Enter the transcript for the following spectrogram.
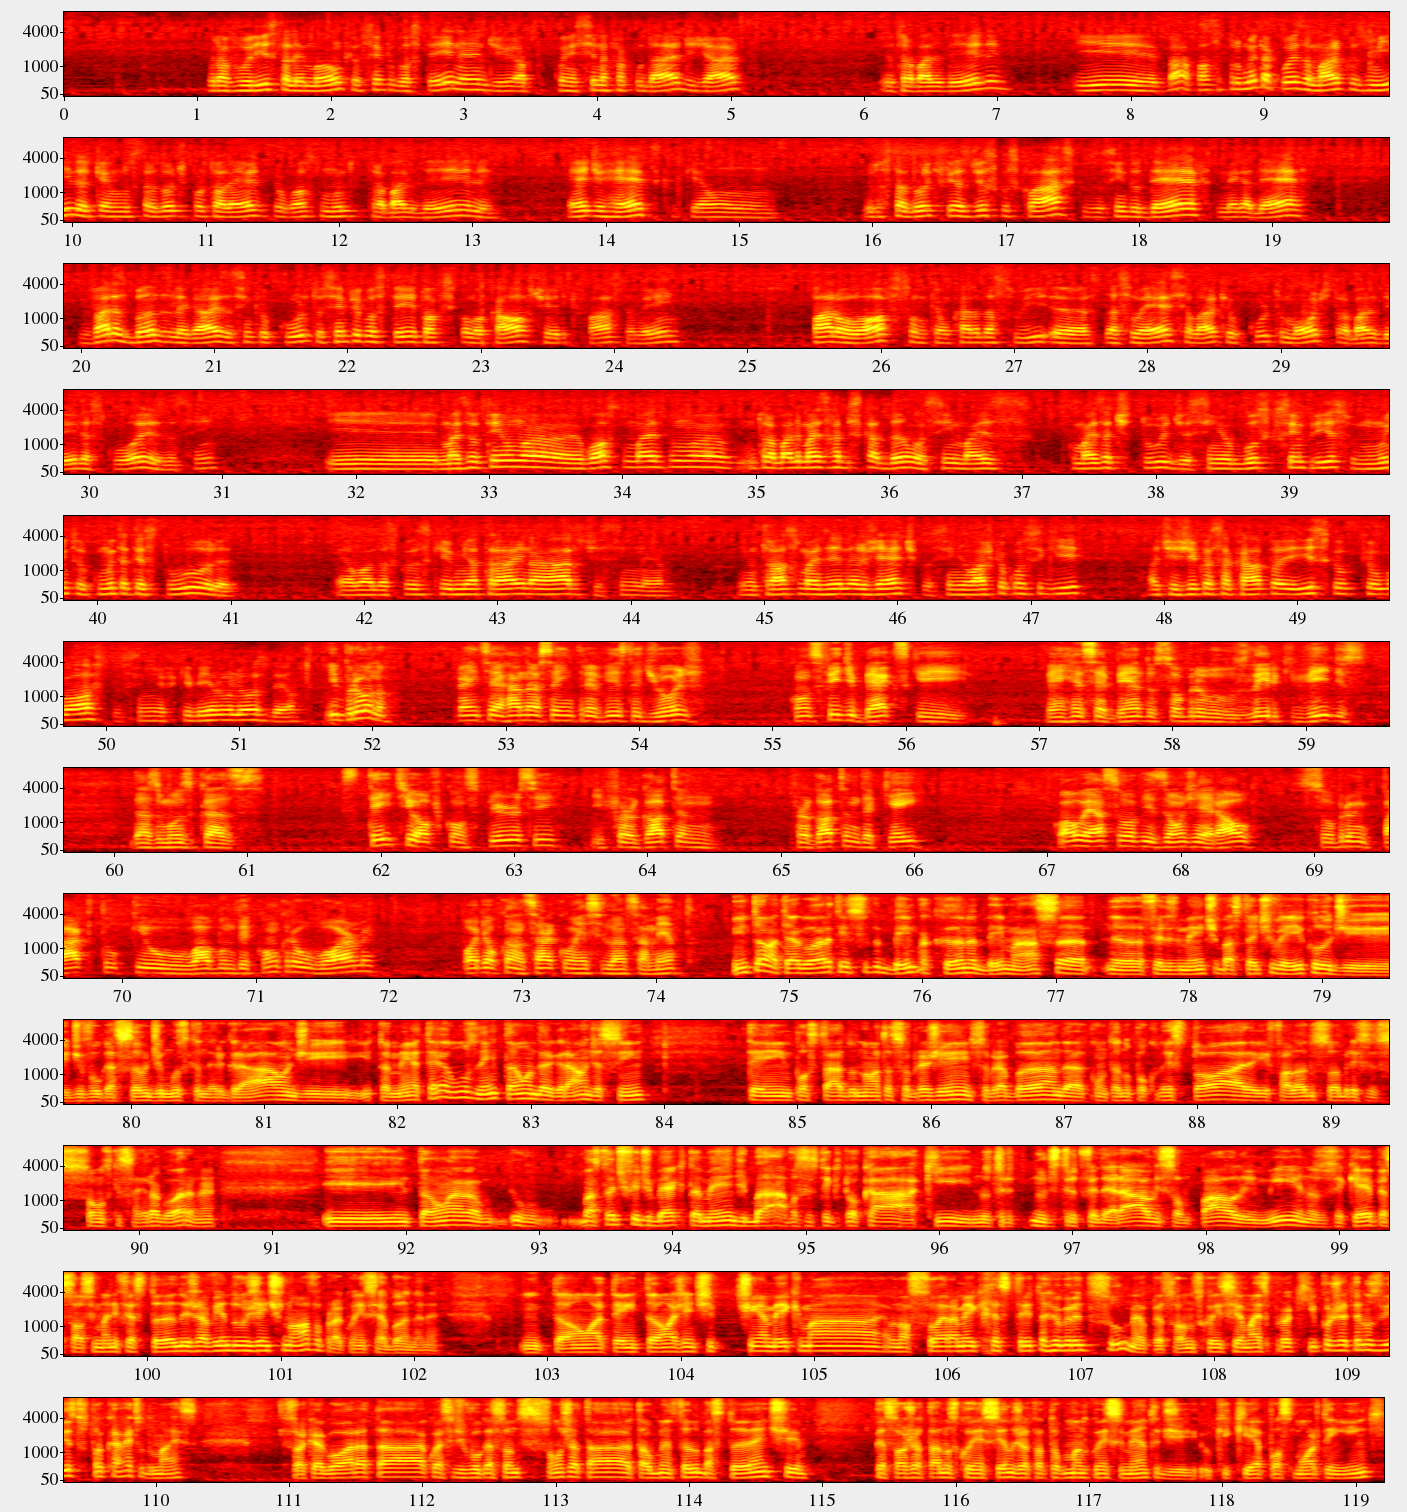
gravurista alemão que eu sempre gostei, né, de conhecer na faculdade de arte, e o trabalho dele. E bah, passa por muita coisa. Marcos Miller, que é um ilustrador de Porto Alegre, que eu gosto muito do trabalho dele. Ed Repka, que é um ilustrador que fez discos clássicos, assim, do Death, do Megadeth. Várias bandas legais, assim, que eu curto. Eu sempre gostei. Toxic Holocaust, é ele que faz também. Parol Lofson, que é um cara da, Suí uh, da Suécia lá, que eu curto um monte o trabalho dele, as cores, assim. E, mas eu tenho uma. Eu gosto mais de uma, um trabalho mais rabiscadão, assim, mais com mais atitude, assim, eu busco sempre isso, muito, com muita textura. É uma das coisas que me atrai na arte, assim, né? E um traço mais energético, assim, eu acho que eu consegui atingir com essa capa isso que eu, que eu gosto, assim, eu fiquei bem orgulhoso dela. E Bruno, para encerrar nossa entrevista de hoje, com os feedbacks que vem recebendo sobre os lyric vídeos das músicas State of Conspiracy e Forgotten, Forgotten Decay, qual é a sua visão geral sobre o impacto que o álbum The Conqueror Warmer pode alcançar com esse lançamento? Então, até agora tem sido bem bacana, bem massa. Uh, felizmente, bastante veículo de divulgação de música underground e, e, também até uns nem tão underground assim. Tem postado notas sobre a gente, sobre a banda, contando um pouco da história e falando sobre esses sons que saíram agora, né? E então é bastante feedback também de bah, vocês têm que tocar aqui no, no, Distrito Federal, em São Paulo, em Minas, não sei o que, o pessoal se manifestando e já vindo gente nova para conhecer a banda, né? Então, até então, a gente tinha meio que uma. O nosso som era meio que restrito a Rio Grande do Sul, né? O pessoal nos conhecia mais por aqui por já ter nos visto tocar e tudo mais. Só que agora tá com essa divulgação desse som já tá, tá aumentando bastante. O pessoal já tá nos conhecendo, já tá tomando conhecimento de o que, que é Postmortem Inc.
